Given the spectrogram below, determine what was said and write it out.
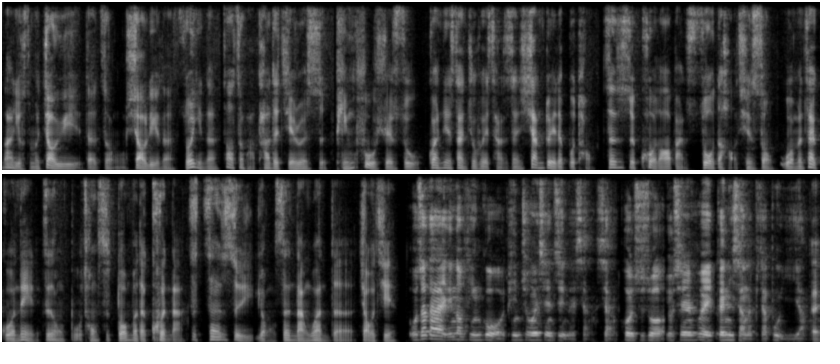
那有什么教育的这种效力呢？所以呢，赵志华他的结论是贫富悬殊。观念上就会产生相对的不同，真是阔老板说的好轻松。我们在国内这种补充是多么的困难，这真是永生难忘的交接。我知道大家一定都听过，贫穷会限制你的想象，或者是说有些人会跟你想的比较不一样。对，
